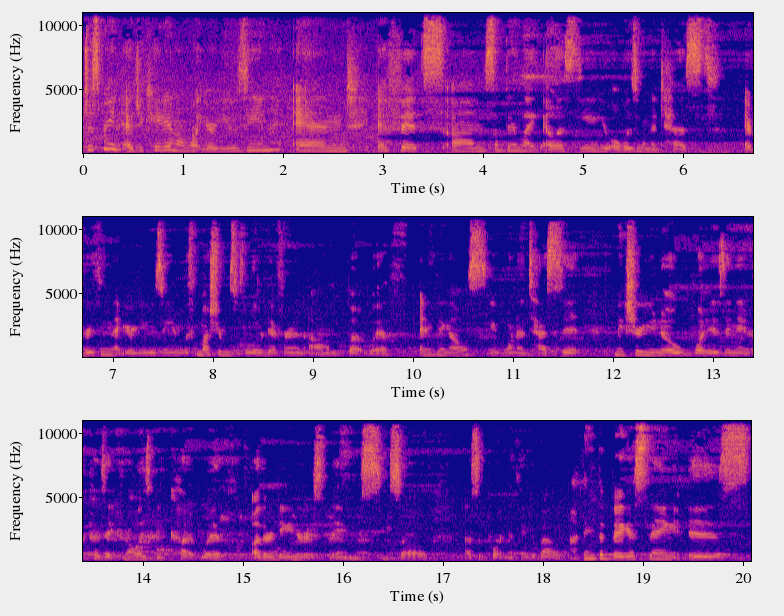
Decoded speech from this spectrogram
Just being educated on what you're using, and if it's um, something like LSD, you always want to test everything that you're using. With mushrooms, it's a little different, um, but with anything else, you want to test it. Make sure you know what is in it because it can always be cut with other dangerous things. So that's important to think about. I think the biggest thing is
